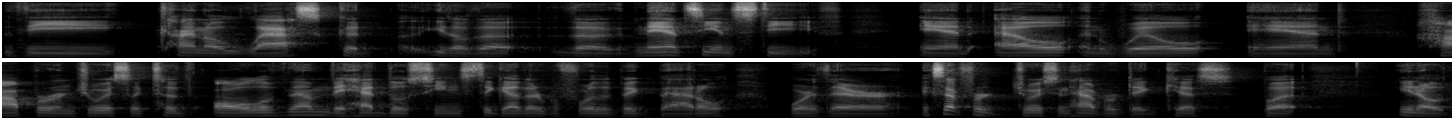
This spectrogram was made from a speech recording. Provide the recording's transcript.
the kind of last good, you know, the the Nancy and Steve and El and Will and Hopper and Joyce, like to all of them, they had those scenes together before the big battle where they're, except for Joyce and Hopper did kiss, but you know,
